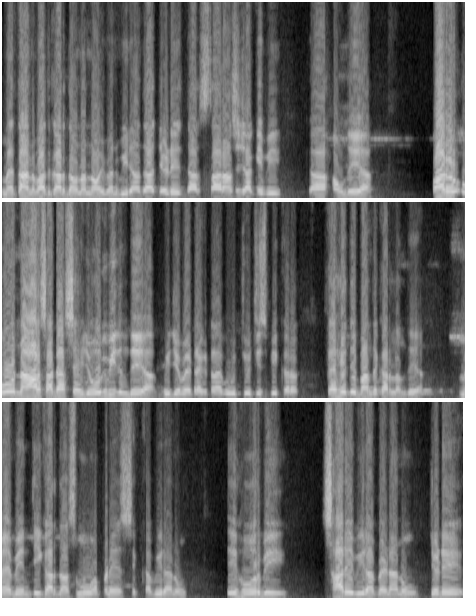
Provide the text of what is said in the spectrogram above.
ਮੈਂ ਧੰਨਵਾਦ ਕਰਦਾ ਉਹਨਾਂ ਨੌਜਵਾਨ ਵੀਰਾਂ ਦਾ ਜਿਹੜੇ 10 17 ਸਜਾ ਕੇ ਵੀ ਆਉਂਦੇ ਆ। ਪਰ ਉਹ ਨਾਲ ਸਾਡਾ ਸਹਿਯੋਗ ਵੀ ਦਿੰਦੇ ਆ ਵੀ ਜਿਵੇਂ ਟਰੈਕਟਰਾਂ ਕੋਈ ਉੱਚੀ ਉੱਚੀ ਸਪੀਕਰ ਕਹੇ ਤੇ ਬੰਦ ਕਰ ਲੈਂਦੇ ਆ। ਮੈਂ ਬੇਨਤੀ ਕਰਦਾ ਸਮੂਹ ਆਪਣੇ ਸਿੱਖਾ ਵੀਰਾਂ ਨੂੰ ਤੇ ਹੋਰ ਵੀ ਸਾਰੇ ਵੀਰਾਂ ਭੈਣਾਂ ਨੂੰ ਜਿਹੜੇ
